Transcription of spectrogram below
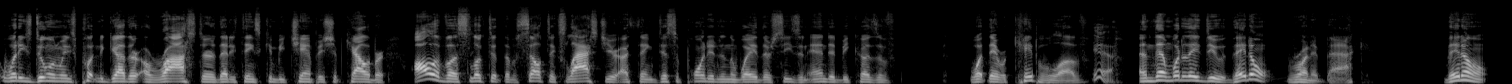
what he's doing when he's putting together a roster that he thinks can be championship caliber. All of us looked at the Celtics last year, I think, disappointed in the way their season ended because of what they were capable of. Yeah. And then what do they do? They don't run it back. They don't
